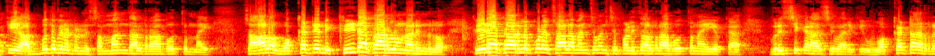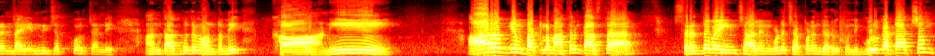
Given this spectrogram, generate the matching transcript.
అతి అద్భుతమైనటువంటి సంబంధాలు రాబోతున్నాయి. చాలా ఒక్కటండి క్రీడాకారులు ఉన్నారు ఇందులో. క్రీడాకారులకు కూడా చాలా మంచి మంచి ఫలితాలు రాబోతున్నాయి ఈ యొక్క వృశ్చిక రాశి వారికి. ఒక్కట రెండా ఎన్ని చెప్పుకోవచ్చండి. అంత అద్భుతంగా ఉంటుంది. కానీ ఆరోగ్యం పట్ల మాత్రం కాస్త శ్రద్ధ వహించాలని కూడా చెప్పడం జరుగుతుంది. గురు కటాక్షం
